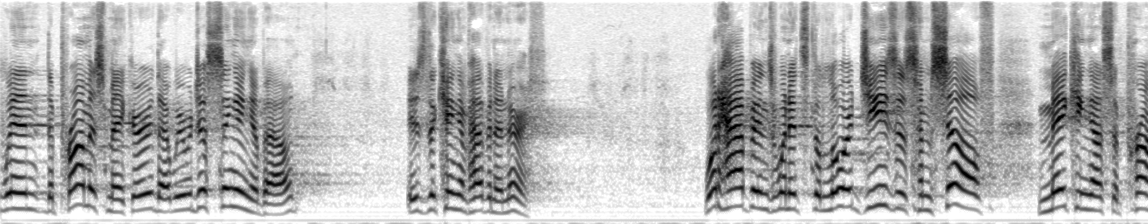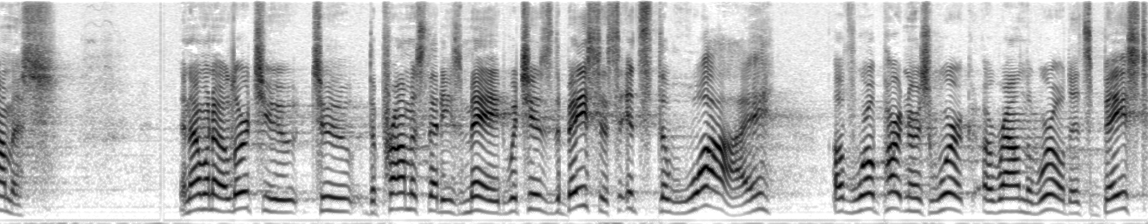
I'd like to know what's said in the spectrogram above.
when the promise maker that we were just singing about is the King of heaven and earth? What happens when it's the Lord Jesus Himself making us a promise? And I want to alert you to the promise that He's made, which is the basis, it's the why of World Partners' work around the world. It's based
